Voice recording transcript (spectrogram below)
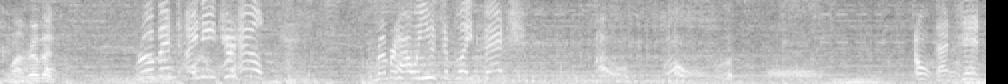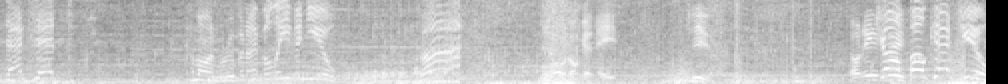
come on, Ruben. Reuben, I need your help! Remember how we used to play fetch? That's it, that's it! Come on, Reuben, I believe in you! Ah! Oh, don't get eight. Jeez. Don't eat Jump, me. I'll catch you!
